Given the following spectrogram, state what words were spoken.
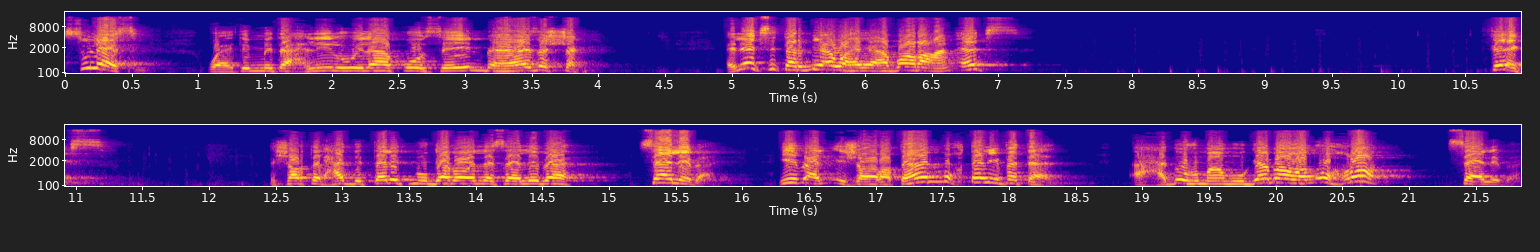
ثلاثي ويتم تحليله إلى قوسين بهذا الشكل. ال x تربيع وهي عبارة عن إكس في إكس إشارة الحد الثالث موجبة ولا سالبة؟ سالبة. يبقى الإشارتان مختلفتان. أحدهما موجبة والأخرى سالبة.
